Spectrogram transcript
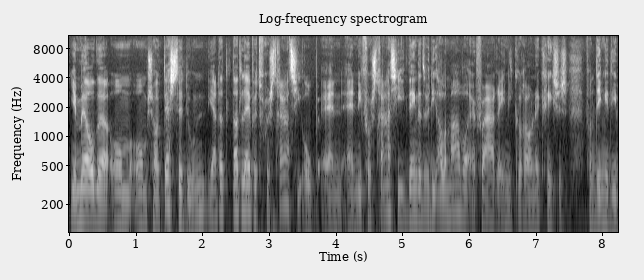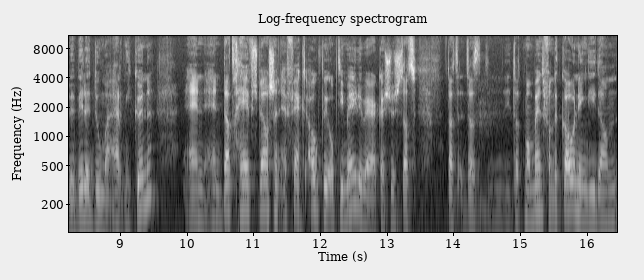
je melden om, om zo'n test te doen. Ja, dat, dat levert frustratie op. En, en die frustratie, ik denk dat we die allemaal wel ervaren in die coronacrisis. Van dingen die we willen doen, maar eigenlijk niet kunnen. En, en dat heeft wel zijn effect ook weer op die medewerkers. Dus dat, dat, dat, dat moment van de koning die dan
